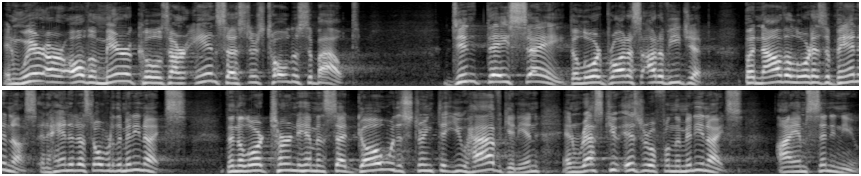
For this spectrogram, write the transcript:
And where are all the miracles our ancestors told us about? Didn't they say the Lord brought us out of Egypt? But now the Lord has abandoned us and handed us over to the Midianites. Then the Lord turned to him and said, Go with the strength that you have, Gideon, and rescue Israel from the Midianites. I am sending you.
